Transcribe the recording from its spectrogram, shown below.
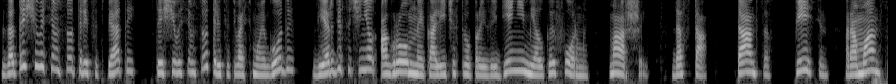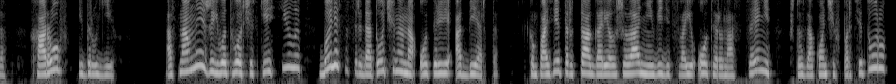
За 1835-1838 годы Верди сочинил огромное количество произведений мелкой формы, маршей, до ста, танцев, песен, романсов, хоров и других. Основные же его творческие силы были сосредоточены на опере Аберта. Композитор так горел желанием видеть свою оперу на сцене, что, закончив партитуру,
